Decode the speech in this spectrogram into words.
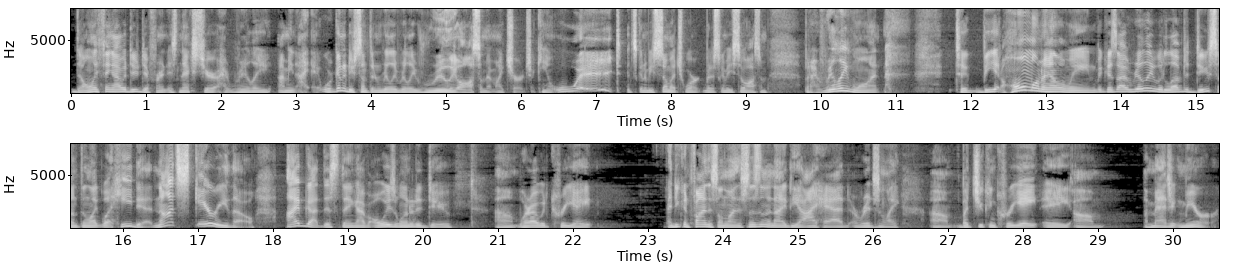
the only thing I would do different is next year. I really, I mean, I, we're going to do something really, really, really awesome at my church. I can't wait. It's going to be so much work, but it's going to be so awesome. But I really want to be at home on Halloween because I really would love to do something like what he did. Not scary though. I've got this thing I've always wanted to do um, where I would create, and you can find this online. This isn't an idea I had originally, um, but you can create a um, a magic mirror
